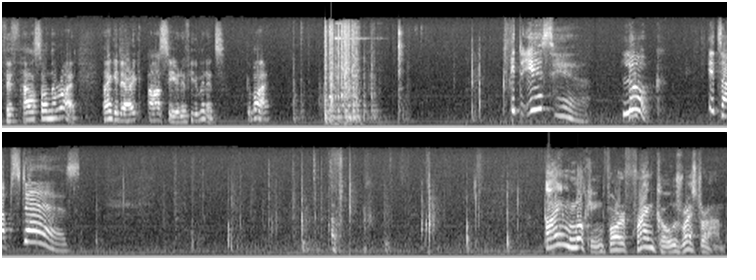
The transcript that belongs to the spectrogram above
Fifth house on the right. Thank you, Derek. I'll see you in a few minutes. Goodbye. It is here. Look. It's upstairs. I'm looking for Franco's restaurant.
